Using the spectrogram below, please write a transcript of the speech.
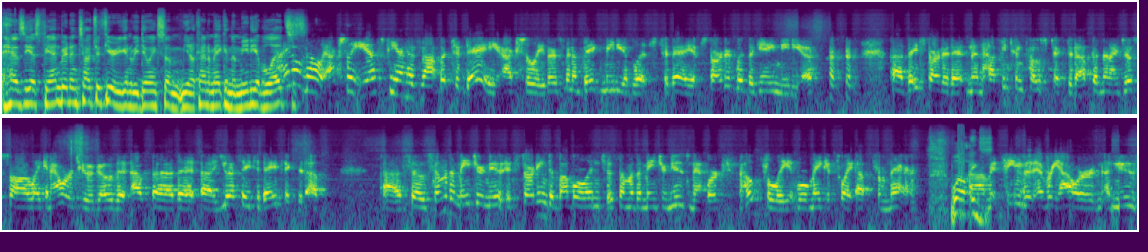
has ESPN been in touch with you? Are you going to be doing some, you know, kind of making the media blitz? I don't know. Actually, E ESPN has not, but today, actually, there's been a big media blitz today. It started with the gay media. uh, they started it, and then Huffington Post picked it up, and then I just saw like an hour or two ago that uh, that uh, USA Today picked it up. Uh, so some of the major news, it's starting to bubble into some of the major news networks. Hopefully, it will make its way up from there. Well, ex- Um, it seems that every hour, a news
